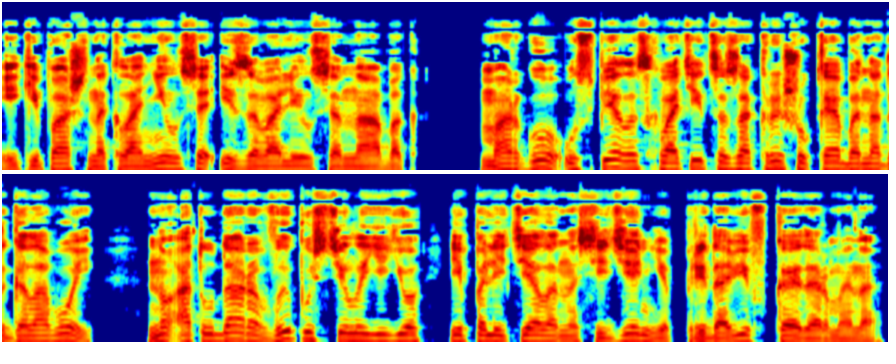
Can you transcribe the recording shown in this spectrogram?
Экипаж наклонился и завалился на бок. Марго успела схватиться за крышу Кэба над головой, но от удара выпустила ее и полетела на сиденье, придавив Кэдермена.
